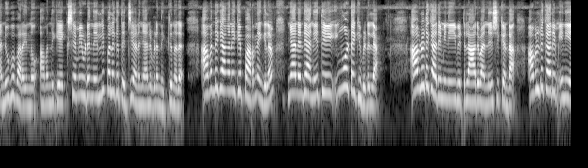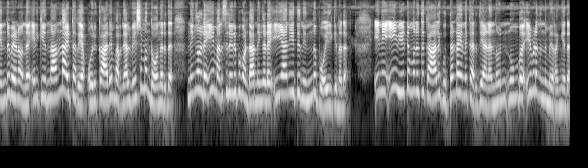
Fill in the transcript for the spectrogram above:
അനൂപ് പറയുന്നു അവന്തിക ക്ഷമയുടെ നെല്ലിപ്പലക തെറ്റിയാണ് ഞാനിവിടെ നിൽക്കുന്നത്. അവന്തിക അങ്ങനെയൊക്കെ പറഞ്ഞെങ്കിലും ഞാൻ എന്റെ അനിയത്തെ ഇങ്ങോട്ടേക്ക് വിടില്ല. അവളുടെ കാര്യം ഇനി ഈ വീട്ടിൽ ആരും അന്വേഷിക്കേണ്ട. അവളുടെ കാര്യം ഇനി എന്ത് വേണമെന്ന് എനിക്ക് നന്നായിട്ടറിയാം. ഒരു കാര്യം പറഞ്ഞാൽ വിഷമം തോന്നരുത്. നിങ്ങളുടെ ഈ മനസ്സിലിരിപ്പ് കൊണ്ടാണ് നിങ്ങളുടെ ഈ അനിയത്തി നിന്ന് പോയിരിക്കുന്നത്. ഇനി ഈ വീട്ടുമുറ്റത്ത് കാൽ കുത്തണ്ട എന്ന് കരുതിയാണ് മുമ്പ് ഇവിടെ നിന്നും ഇറങ്ങിയത്.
